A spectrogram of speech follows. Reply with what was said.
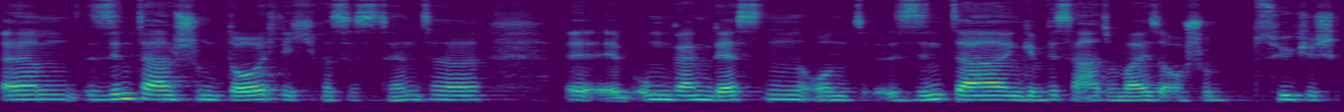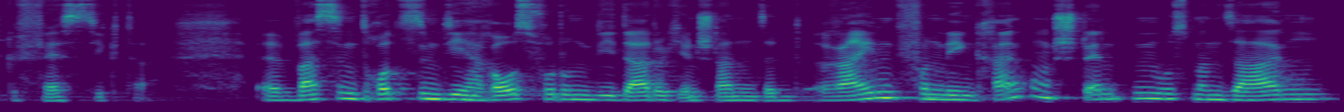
ähm, sind da schon deutlich resistenter äh, im Umgang dessen und sind da in gewisser Art und Weise auch schon psychisch gefestigter. Äh, was sind trotzdem die Herausforderungen, die dadurch entstanden sind? Rein von den Krankenständen muss man sagen,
